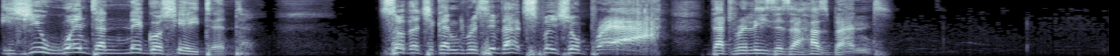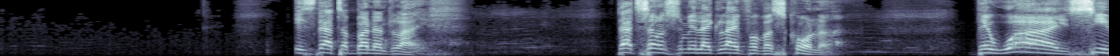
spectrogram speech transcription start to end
She went and negotiated so that she can receive that special prayer that releases a husband. Is that abundant life? That sounds to me like life of a scorner. The wise see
